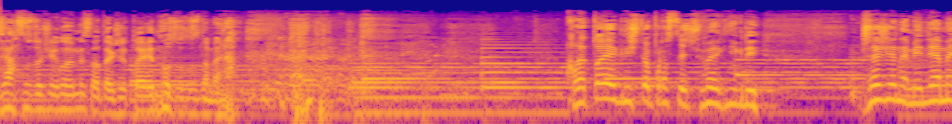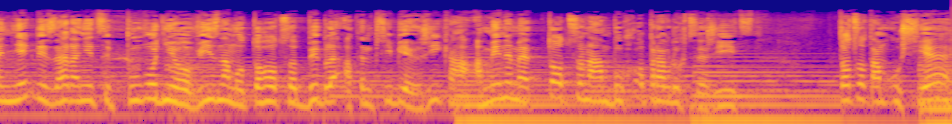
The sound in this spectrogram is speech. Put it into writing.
já jsem to všechno vymyslel, takže to je jedno, co to znamená. Ale to je, když to prostě člověk někdy přeženeme, jdeme někdy za hranici původního významu toho, co Bible a ten příběh říká a mineme to, co nám Bůh opravdu chce říct. To, co tam už je.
